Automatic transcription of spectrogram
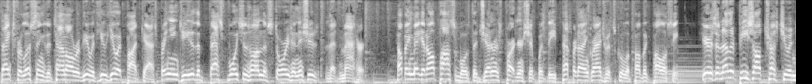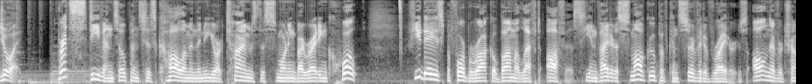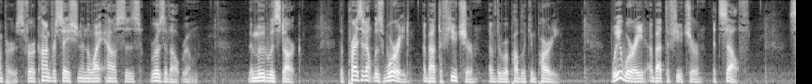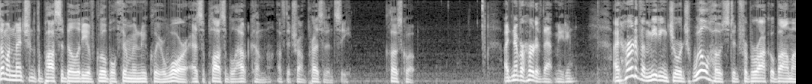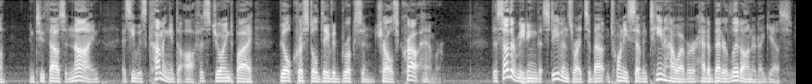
Thanks for listening to the Town Hall Review with Hugh Hewitt podcast, bringing to you the best voices on the stories and issues that matter. Helping make it all possible is the generous partnership with the Pepperdine Graduate School of Public Policy. Here's another piece I'll trust you enjoy. Bret Stephens opens his column in the New York Times this morning by writing, quote, a few days before Barack Obama left office, he invited a small group of conservative writers, all never Trumpers, for a conversation in the White House's Roosevelt Room. The mood was dark. The president was worried about the future of the Republican Party. We worried about the future itself. Someone mentioned the possibility of global thermonuclear war as a plausible outcome of the Trump presidency. Close quote. I'd never heard of that meeting. I'd heard of a meeting George Will hosted for Barack Obama in 2009 as he was coming into office, joined by Bill Kristol, David Brooks, and Charles Krauthammer. This other meeting that Stephens writes about in 2017, however, had a better lid on it, I guess.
